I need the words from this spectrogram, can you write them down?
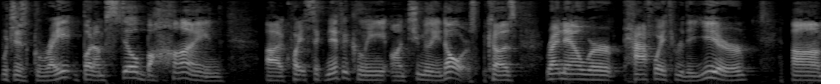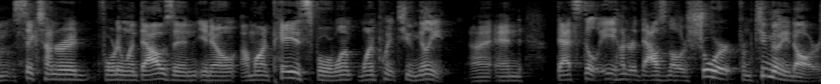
which is great, but I'm still behind uh, quite significantly on $2 million because right now we're halfway through the year. Um, 641,000, you know, I'm on pace for 1, 1.2 million. Uh, and that's still $800,000 short from $2 million.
